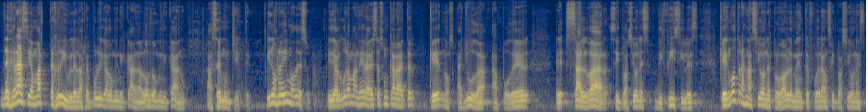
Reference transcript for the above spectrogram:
desgracia más terrible, la República Dominicana, los dominicanos, hacemos un chiste. Y nos reímos de eso. Y de alguna manera ese es un carácter que nos ayuda a poder eh, salvar situaciones difíciles que en otras naciones probablemente fueran situaciones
